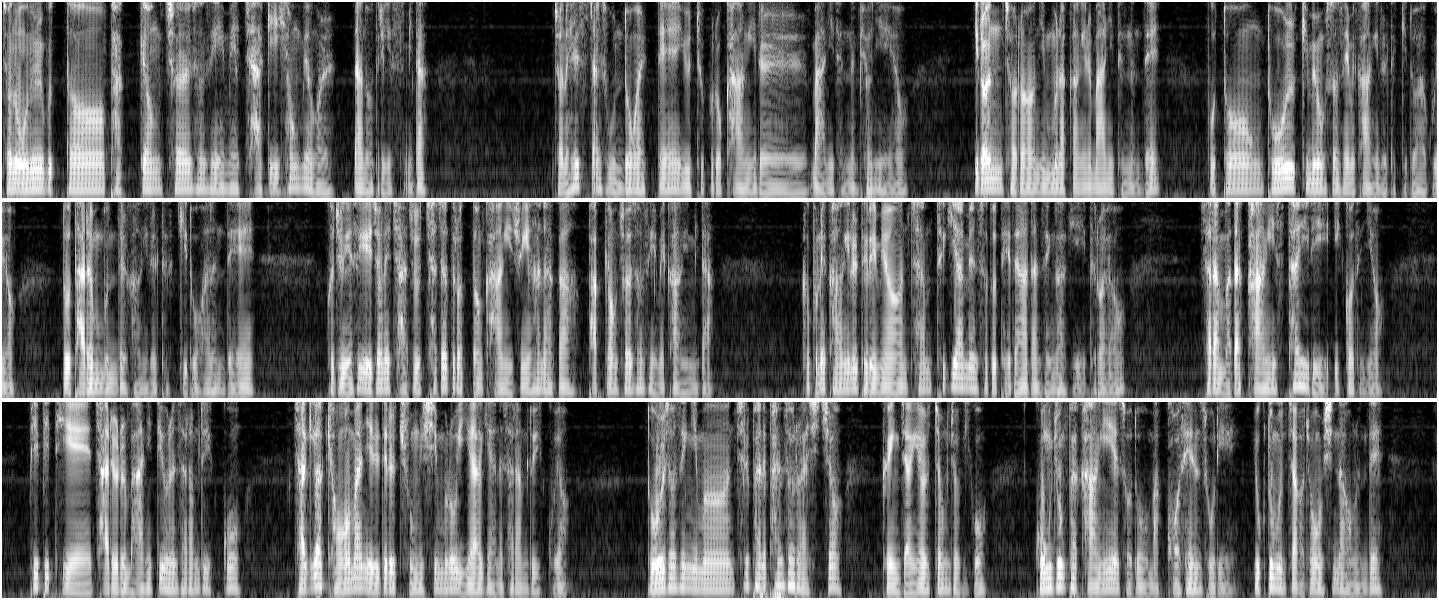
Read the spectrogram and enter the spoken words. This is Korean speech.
저는 오늘부터 박경철 선생님의 자기 혁명을 나눠드리겠습니다. 저는 헬스장에서 운동할 때 유튜브로 강의를 많이 듣는 편이에요. 이런저런 인문학 강의를 많이 듣는데 보통 도울 김용 선생님의 강의를 듣기도 하고요. 또 다른 분들 강의를 듣기도 하는데 그 중에서 예전에 자주 찾아 들었던 강의 중에 하나가 박경철 선생님의 강의입니다. 그분의 강의를 들으면 참 특이하면서도 대단하다는 생각이 들어요. 사람마다 강의 스타일이 있거든요. PPT에 자료를 많이 띄우는 사람도 있고, 자기가 경험한 일들을 중심으로 이야기하는 사람도 있고요. 도울 선생님은 칠판에 판서를 하시죠? 굉장히 열정적이고, 공중파 강의에서도 막 거센 소리, 육두문자가 조금씩 나오는데,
